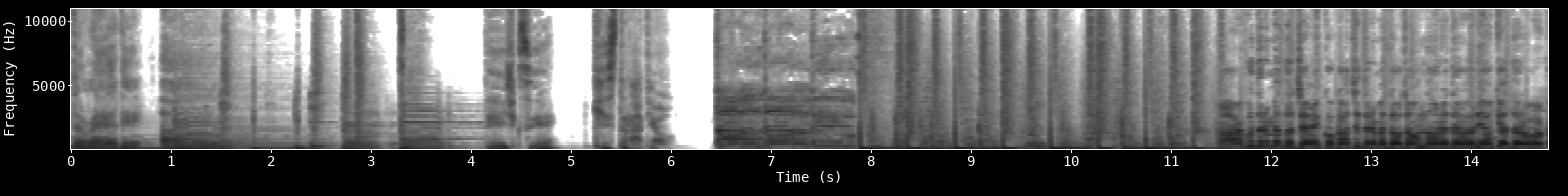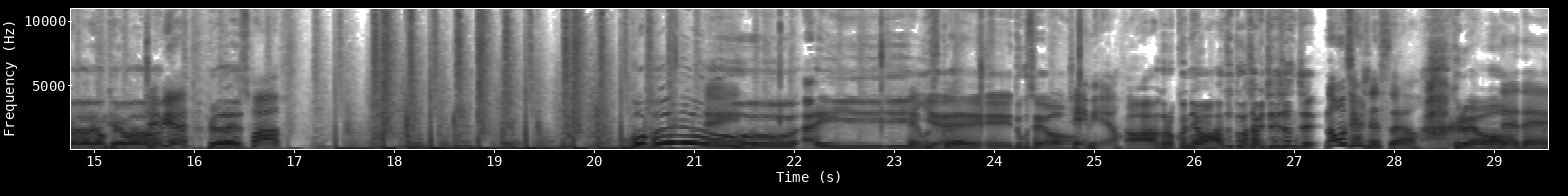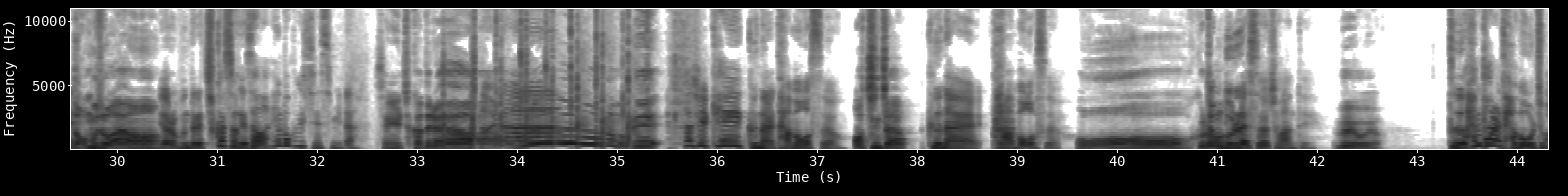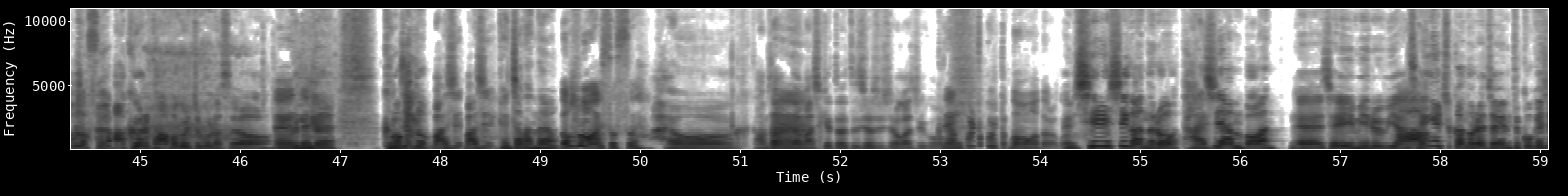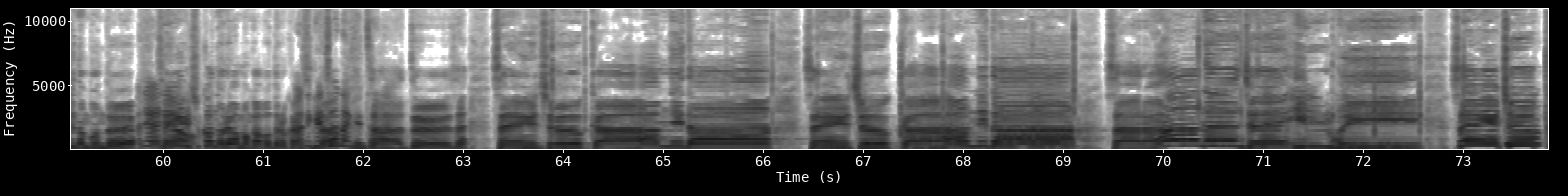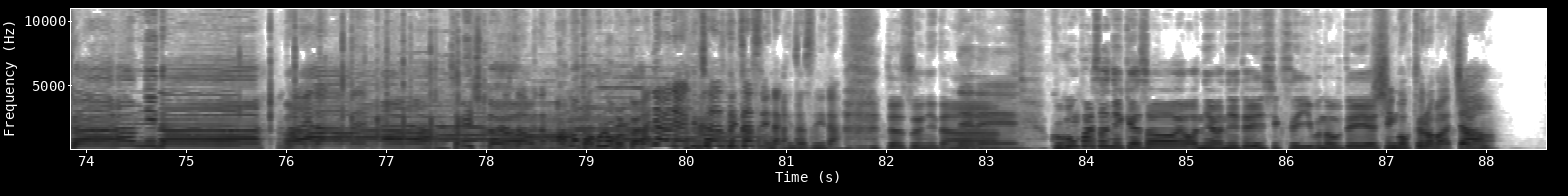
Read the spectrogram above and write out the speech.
the Radio 데이식스의 the Radio. 알고 들으면 더 재밌고 같이 들으면 더 좋은 노래들이 함께 들어볼까요 영케와 재미의 퀴즈 팝. 우후 에이 what's 예 누구세요? 제임이에요. 아 그렇군요 한 주 동안 잘 지내셨는지 너무 잘 지냈어요. 아 그래요 네네. 너무 좋아요 여러분들의 축하 속에서 행복하게 지냈습니다. 생일 축하드려요 감사합니다. 우! 우리 사실 케이크 그날 다 먹었어요. 어 진짜요? 그날 다 네. 먹었어요. 오 그럼 좀 놀랬어요, 저한테. 왜요 왜요? 그한 판을 다 먹을 줄 몰랐어요. 아 그거를 다 먹을 줄 몰랐어요. 네, 근데 네. 그만큼 또 맛이 맛이 괜찮았나요? 너무 맛있었어요. 아유 감사합니다. 네. 맛있게 또 드셔주셔가지고. 그냥 꿀떡꿀떡 넘어가더라고요. 실시간으로 다시 한번 네. 예, 제이미를 위한 아. 생일 축하 노래 저희 듣고 계시는 분들 아니. 생일 축하 노래 한번 가보도록 아니, 하겠습니다. 괜찮아요, 괜찮아요. 자, 둘, 셋. 생일 축하합니다. 생일 축하합니다. 사랑하는 제임휘 생일 축하합니다. 감사합니다. 네. 아, 생일 축하해요. 감사합니다, 감사합니다. 한번 더 불러볼까요? 아니, 아니, 괜찮, 괜찮습니다. 괜찮습니다. 좋습니다. 네네. 9084님께서 언니 언니 데이식스 이븐 오브 데이의 신곡 신곡 들어봤죠? 들어봤죠?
